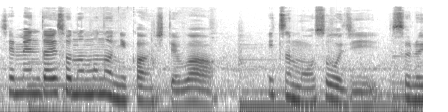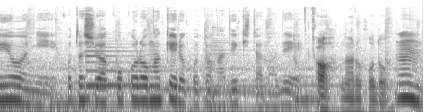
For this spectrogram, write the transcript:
洗面台そのものに関してはいつもお掃除するように今年は心がけることができたのであなるほど。うん。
